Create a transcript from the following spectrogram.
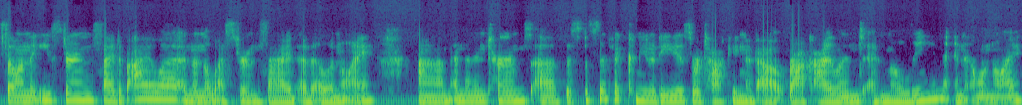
So on the eastern side of Iowa and then the western side of Illinois. Um, and then in terms of the specific communities, we're talking about Rock Island and Moline in Illinois,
